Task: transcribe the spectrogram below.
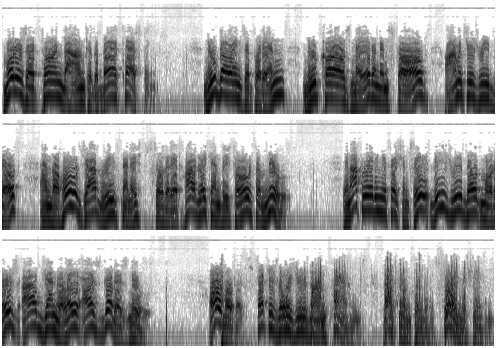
motors are torn down to the bare castings. New bearings are put in, new coils made and installed, armatures rebuilt, and the whole job refinished so that it hardly can be told from new. In operating efficiency, these rebuilt motors are generally as good as new. All motors, such as those used on fans, vacuum cleaners, sewing machines,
